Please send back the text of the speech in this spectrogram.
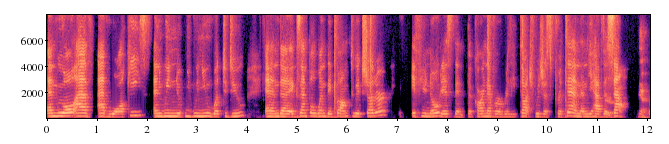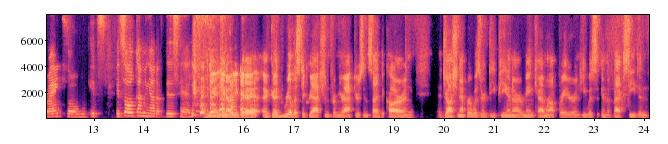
and we all have had walkies and we knew we knew what to do and uh, example when they bump to each other if you notice then the car never really touched we just pretend and you have the Sure. sound Yeah. right so it's it's all coming out of this head you, you know, you get a, a good realistic reaction from your actors inside the car. And Josh Nepper was our DP and our main camera operator, and he was in the back seat, and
